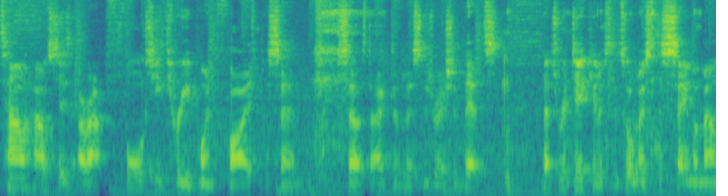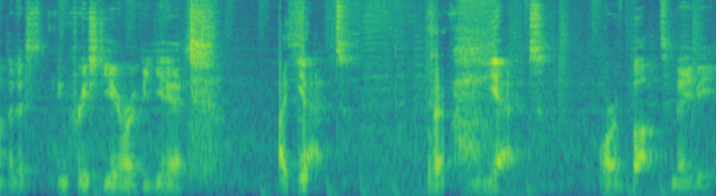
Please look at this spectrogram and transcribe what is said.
townhouses are at 43.5% sales to active listings ratio. That's that's ridiculous. It's almost the same amount that it's increased year over year. I think. Yet, Okay. yet, or a but maybe,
